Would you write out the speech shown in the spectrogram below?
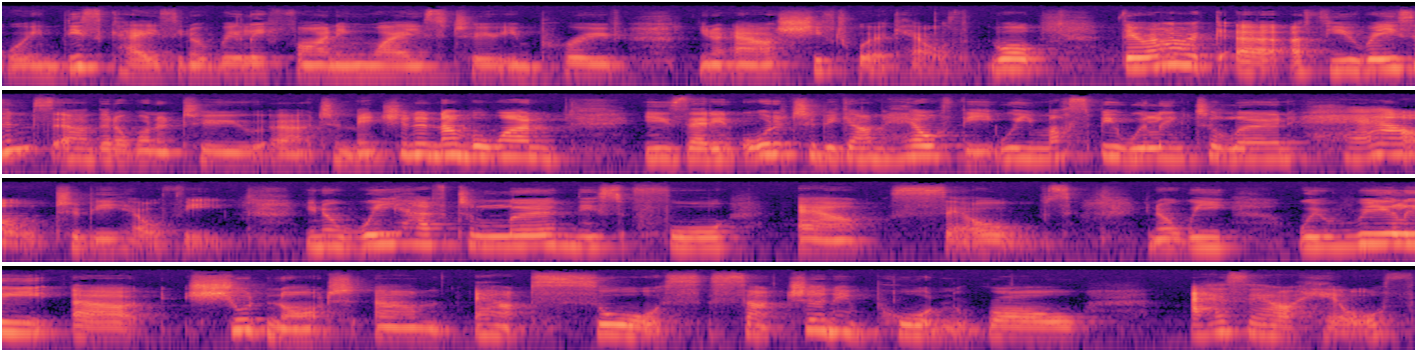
or in this case you know really finding ways to improve you know our shift work health? Well there are a, a few reasons uh, that I wanted to uh, to mention. And number one is that in order to become healthy we must be willing to learn how how to be healthy. You know, we have to learn this for ourselves. You know, we we really uh, should not um, outsource such an important role as our health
